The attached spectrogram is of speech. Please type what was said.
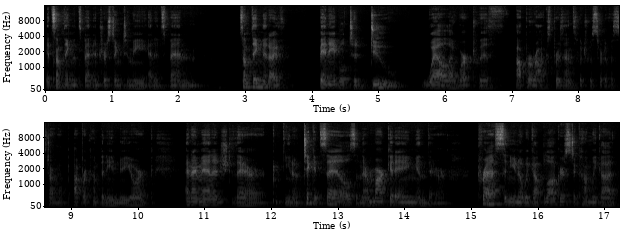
It's something that's been interesting to me, and it's been something that I've been able to do well. I worked with Opera Rocks Presents, which was sort of a startup opera company in New York, and I managed their, you know, ticket sales and their marketing and their press and you know we got bloggers to come we got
